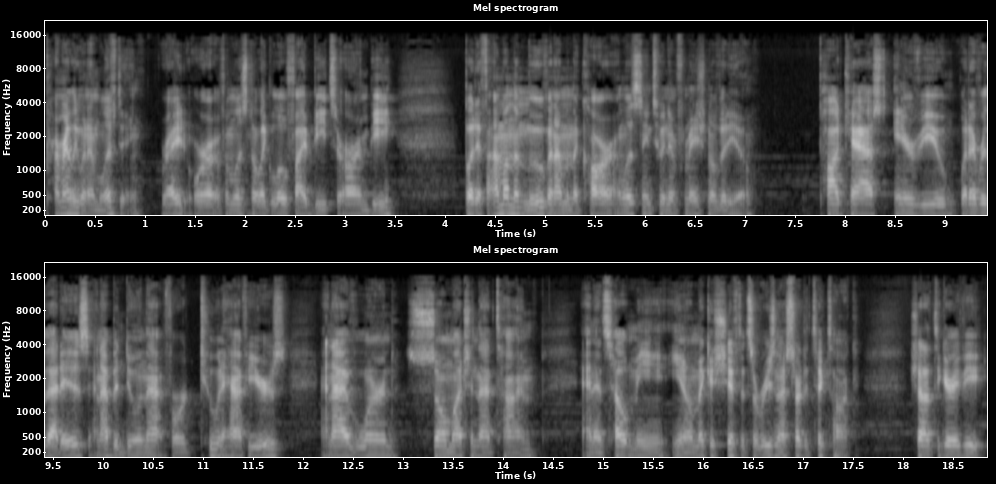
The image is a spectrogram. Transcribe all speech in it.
primarily when i'm lifting right? Or if i'm listening to like lo-fi beats or r&b but if i'm on the move and i'm in the car i'm listening to an informational video podcast interview whatever that is. And i've been doing that for two and a half years and i've learned so much in that time. And it's helped me you know make a shift. It's a reason i started tiktok. Shout out to gary vee.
